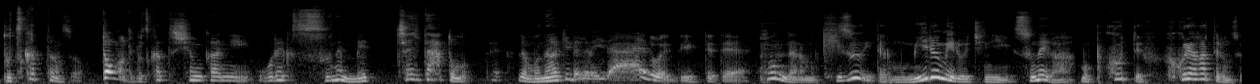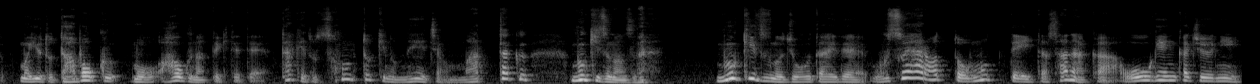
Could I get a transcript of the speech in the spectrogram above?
うぶつかったんですよ。ドーンってぶつかった瞬間に俺がすねめっちゃ痛と思ってでも泣きながら痛いとか言って言っててほんならもう気づいたらもうみるみるうちにすねがもうぷくって膨れ上がってるんですよ。まあ言うと打撲もう青くなってきてて。だけどその時の姉ちゃんは全く無傷なんですね。無傷の状態で嘘やろと思っていたさなか大喧嘩中に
